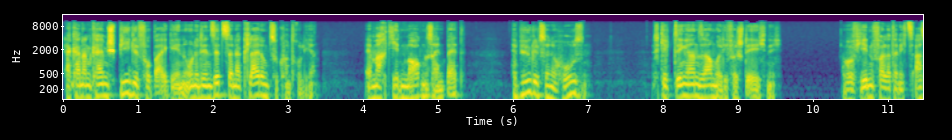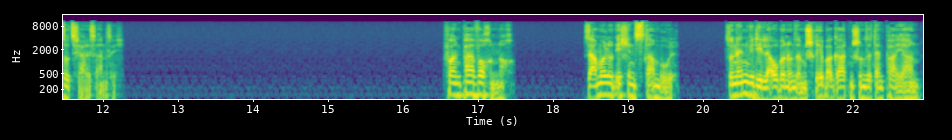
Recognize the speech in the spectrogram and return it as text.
Er kann an keinem Spiegel vorbeigehen, ohne den Sitz seiner Kleidung zu kontrollieren. Er macht jeden Morgen sein Bett. Er bügelt seine Hosen. Es gibt Dinge an Samuel, die verstehe ich nicht. Aber auf jeden Fall hat er nichts Asoziales an sich. Vor ein paar Wochen noch. Samuel und ich in Stambul. So nennen wir die Laube in unserem Schrebergarten schon seit ein paar Jahren.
